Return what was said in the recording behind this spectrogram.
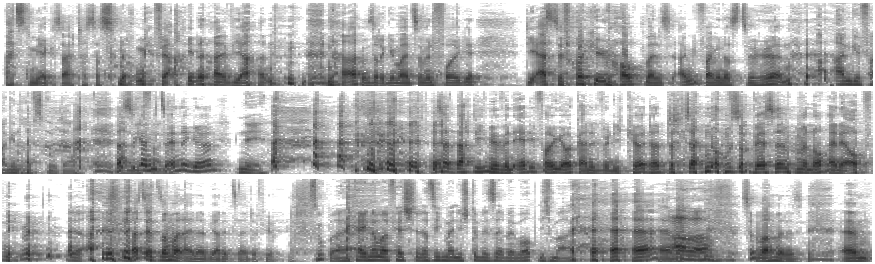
als du mir gesagt hast, dass du nach ungefähr eineinhalb Jahren nach unserer gemeinsamen Folge die erste Folge überhaupt mal angefangen hast zu hören. Angefangen trifft's gut, ja. Hast du gar nicht zu Ende gehört? Nee. Deshalb dachte ich mir, wenn er die Folge auch gar nicht wirklich gehört hat, dann umso besser, wenn wir noch eine aufnehmen. Ja. Hast jetzt nochmal eineinhalb Jahre Zeit dafür. Super, dann kann ich nochmal feststellen, dass ich meine Stimme selber überhaupt nicht mag. Aber So machen wir das. Ähm,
